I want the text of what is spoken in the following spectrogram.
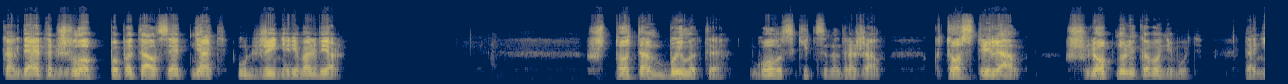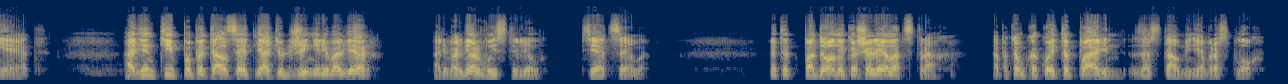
Когда этот жлоб попытался отнять у Джинни револьвер». «Что там было-то?» — голос Китсона дрожал. «Кто стрелял? Шлепнули кого-нибудь?» «Да нет. Один тип попытался отнять у Джинни револьвер, а револьвер выстрелил. Все целы. Этот подонок ошалел от страха. А потом какой-то парень застал меня врасплох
